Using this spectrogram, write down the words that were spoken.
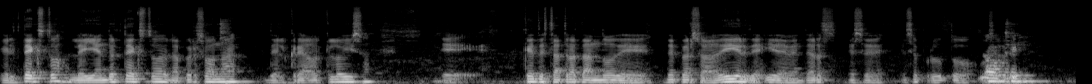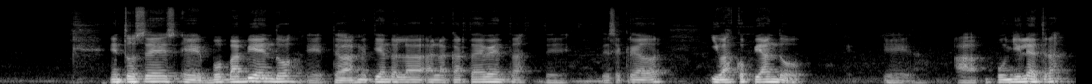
el texto, leyendo el texto de la persona, del creador que lo hizo, eh, que te está tratando de, de persuadir de- y de vender ese, ese producto. o Ok. servicio. Entonces, eh, vos vas viendo, eh, te vas metiendo a la, a la carta de ventas de, de ese creador y vas copiando eh, a puño y letra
